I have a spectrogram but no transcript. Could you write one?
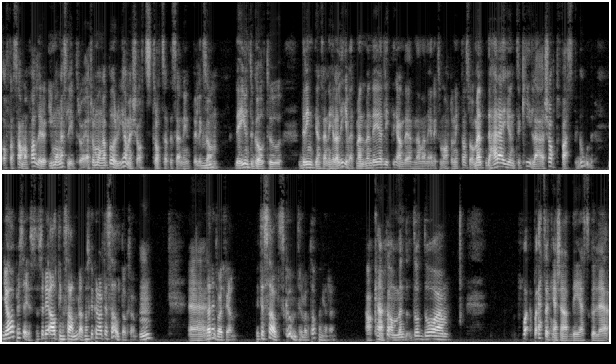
ofta sammanfaller i mångas liv tror jag. Jag tror många börjar med shots trots att det sen inte liksom Mm. Det är ju inte go-to drinken sen i hela livet men, men det är lite grann det när man är liksom 18-19 så. Men det här är ju en tequila shot fast god. Ja, precis. Så det är allting samlat. Man skulle kunna ha lite salt också. Mm. Det Eh, hade inte varit fel. Lite saltskum till och med på toppen kanske. ja kanske, men då, då um, på, på ett sätt kan jag känna att det skulle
